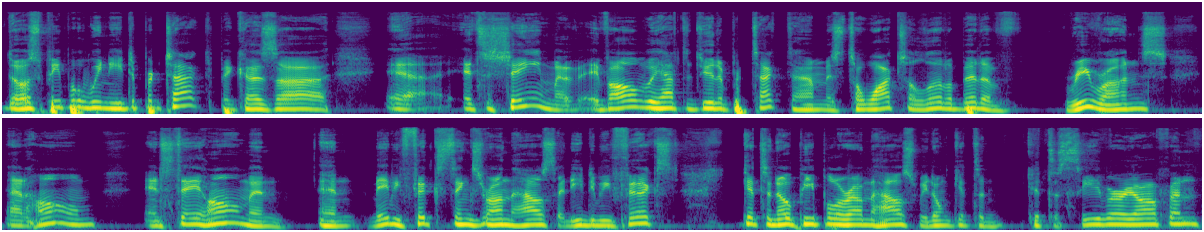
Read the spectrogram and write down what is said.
Those people we need to protect because uh, it's a shame if, if all we have to do to protect them is to watch a little bit of reruns at home and stay home and and maybe fix things around the house that need to be fixed. Get to know people around the house we don't get to get to see very often.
